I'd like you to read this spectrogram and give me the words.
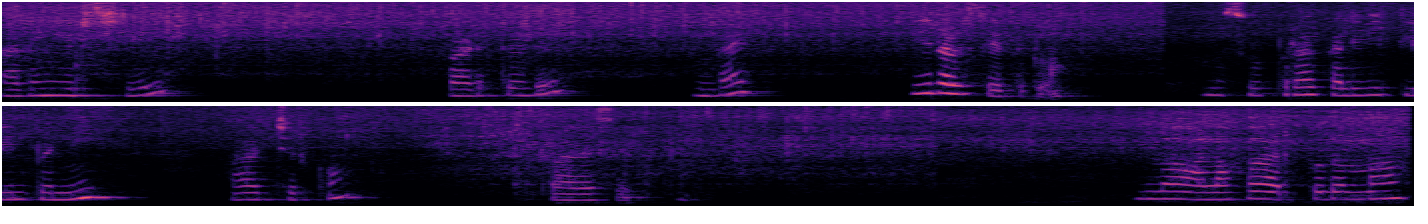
வதங்கிடுச்சு இப்போ அடுத்தது நம்ம ஈரல் சேர்த்துக்கலாம். நம்ம சூப்பராக கழுவி க்ளீன் பண்ணி வச்சுருக்கோம் இப்போ அதை சேர்த்துக்கலாம். நல்லா அழகாக அற்புதமாக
